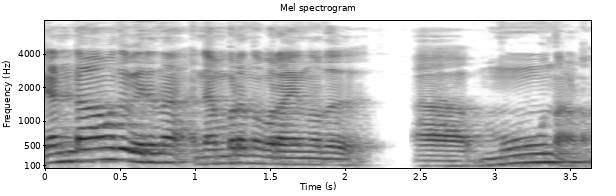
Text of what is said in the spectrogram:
രണ്ടാമത് വരുന്ന നമ്പർ എന്ന് പറയുന്നത് മൂന്നാണ്.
